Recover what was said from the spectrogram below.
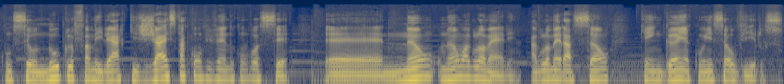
com seu núcleo familiar que já está convivendo com você. É, não, não aglomere. Aglomeração, quem ganha com isso é o vírus.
